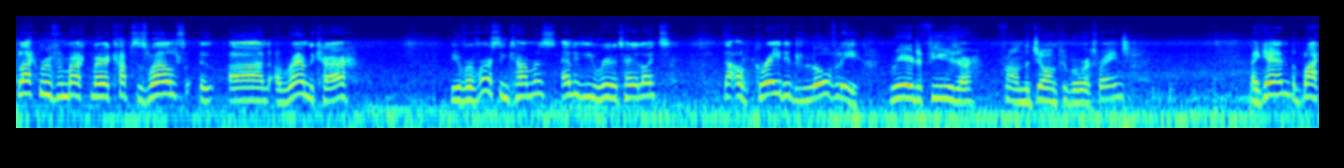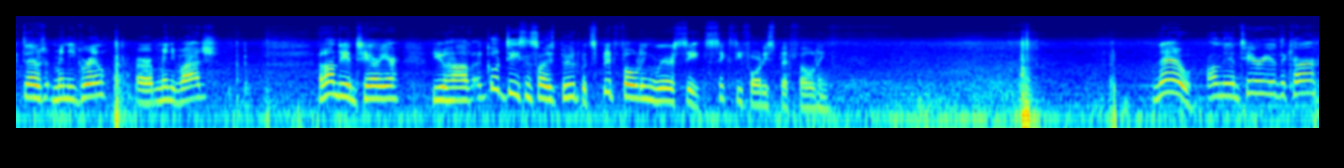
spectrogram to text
Black roof and back mirror caps as well and around the car you have reversing cameras, LED rear tail lights, that upgraded lovely rear diffuser from the John Cooper Works range. Again the blacked out mini grille or mini badge and on the interior you have a good decent sized boot with split folding rear seats, 60-40 split folding. Now, on the interior of the car,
